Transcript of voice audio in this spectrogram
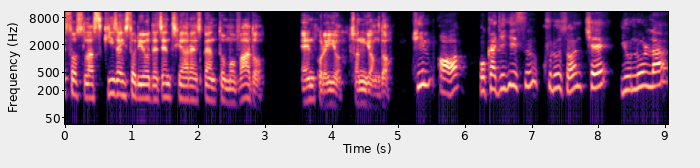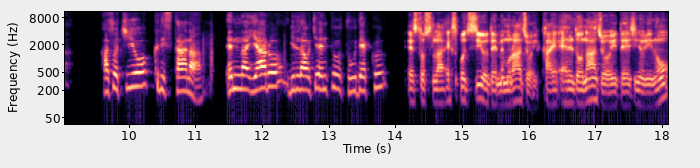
estos la skiza historio de centjara Esperanto-movado en Koreio, Jeongdo. Kim-o okazigis cruzon ce iunula asocio cristana en la jaro 1920. Estos la expozicio de memorajoi kai eldonajoi de signorino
